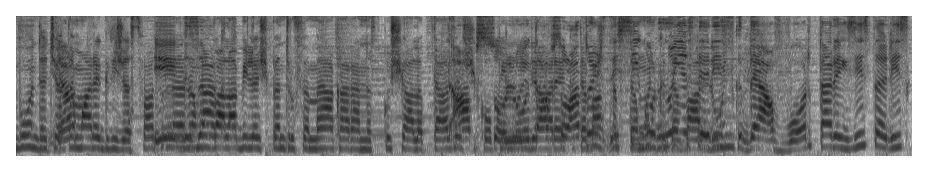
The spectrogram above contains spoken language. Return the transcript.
Bun, deci da? mare grijă. Sfaturile exact. rămân valabile și pentru femeia care a născut și alăptează absolut, și copilul absolut. are câteva Atunci, sigur, nu este luni. risc de avort, dar există risc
